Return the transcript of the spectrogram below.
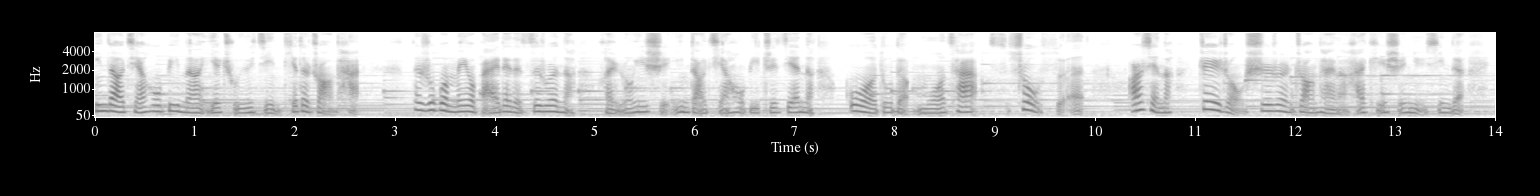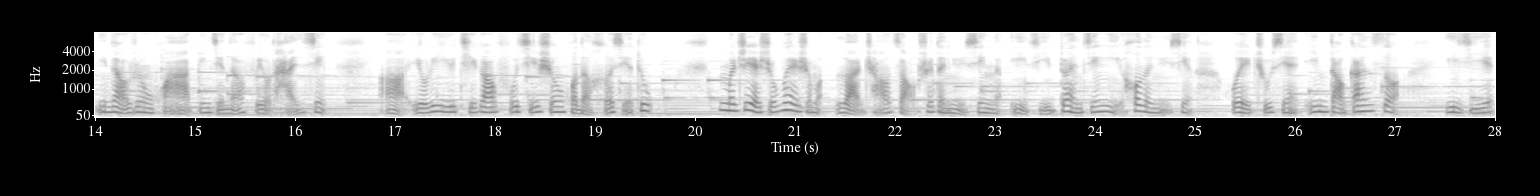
阴道前后壁呢也处于紧贴的状态，那如果没有白带的滋润呢，很容易使阴道前后壁之间呢过度的摩擦受损，而且呢这种湿润状态呢还可以使女性的阴道润滑，并且呢富有弹性，啊有利于提高夫妻生活的和谐度。那么这也是为什么卵巢早衰的女性呢，以及断经以后的女性会出现阴道干涩。以及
